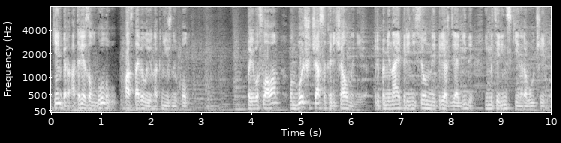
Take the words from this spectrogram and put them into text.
Кемпер отрезал голову, поставил ее на книжную полку. По его словам, он больше часа кричал на нее, припоминая перенесенные прежде обиды и материнские нравоучения.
